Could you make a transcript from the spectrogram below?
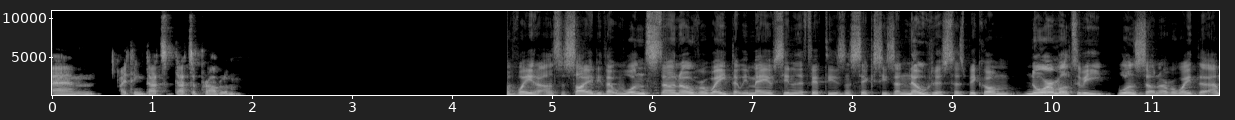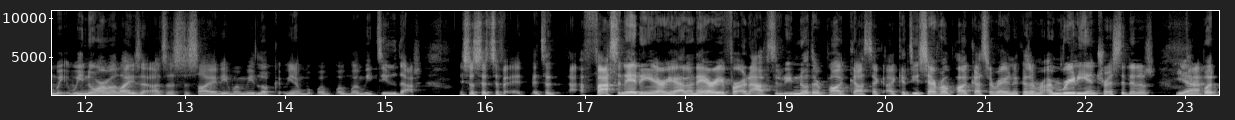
um, I think that's that's a problem. Of weight on society that one stone overweight that we may have seen in the 50s and 60s and noticed has become normal to be one stone overweight that and we, we normalize it as a society when we look you know when, when we do that. It's just it's a it's a fascinating area and an area for an absolutely another podcast. Like i could do several podcasts around it because I'm, I'm really interested in it. Yeah. But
